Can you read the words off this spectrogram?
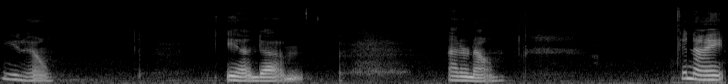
You know. And um I don't know. Good night.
